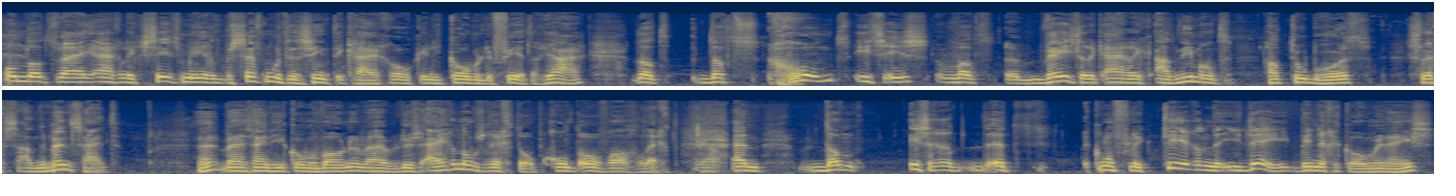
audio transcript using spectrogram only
Omdat wij eigenlijk steeds meer het besef moeten zien te krijgen... ook in die komende 40 jaar... dat, dat grond iets is wat eh, wezenlijk eigenlijk aan niemand had toebehoord... slechts aan de mensheid. Wij zijn hier komen wonen, we hebben dus eigendomsrechten op grond overal gelegd. En dan is er het, conflicterende idee binnengekomen ineens...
